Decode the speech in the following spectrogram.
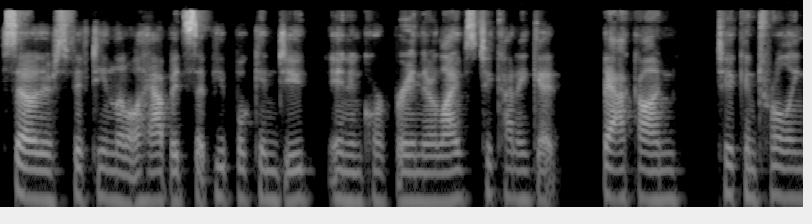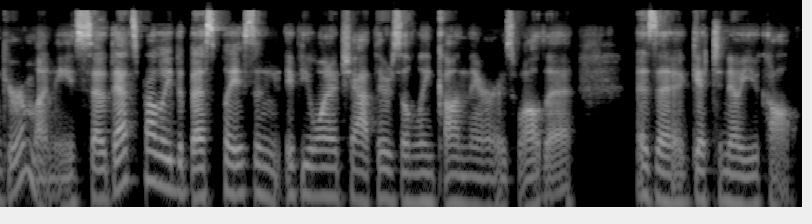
So there's 15 little habits that people can do in incorporating their lives to kind of get back on to controlling your money. So that's probably the best place. And if you want to chat, there's a link on there as well to as a get to know you call.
